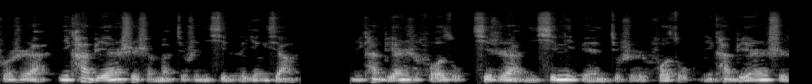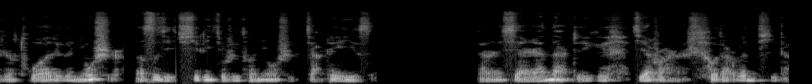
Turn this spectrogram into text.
说是啊，你看别人是什么，就是你心里的印象。你看别人是佛祖，其实啊，你心里边就是佛祖。你看别人是坨这个牛屎，那自己心里就是一坨牛屎，讲这个意思。但是显然呢，这个 解法是有点问题的。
